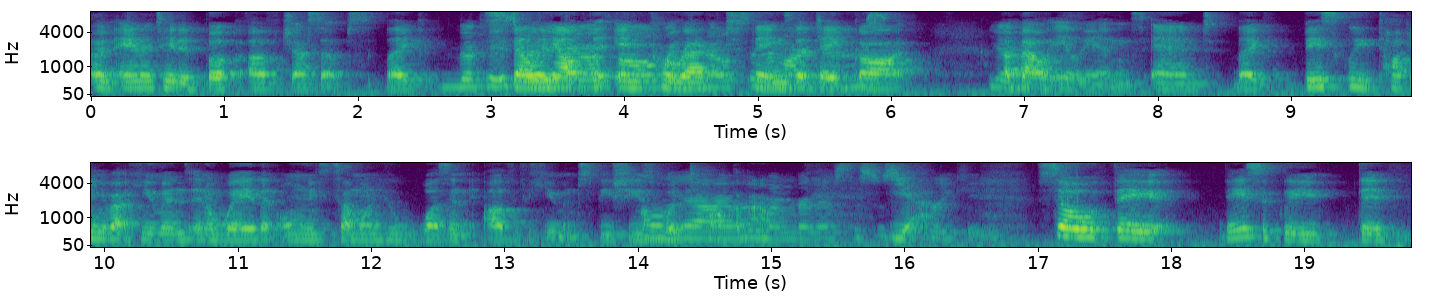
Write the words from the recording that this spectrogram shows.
Um, an annotated book of Jessup's like spelling out the incorrect in the things that they got Yeah. about aliens and like basically talking about humans in a way that only someone who wasn't of the human species Oh would yeah, talk I about. remember this. This was Yeah. freaky. So they basically they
